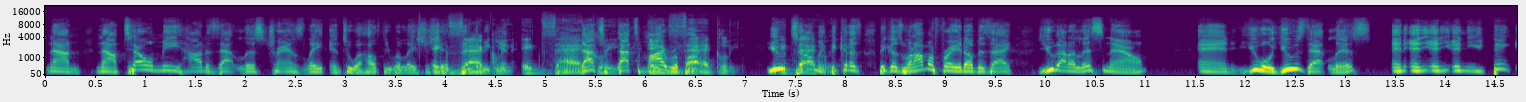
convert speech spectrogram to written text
Now, now tell me how does that list translate into a healthy relationship? in the Exactly. Exactly. that's that's my rebuttal. You Exactly. tell me because because what I'm afraid of is that you got a list now, and you will use that list, and and and, and you think,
